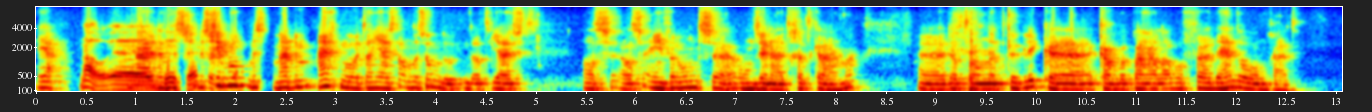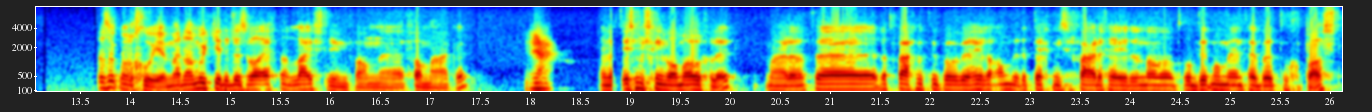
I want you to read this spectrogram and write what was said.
Ja. Nou, uh, dus, misschien moet, maar eigenlijk moeten we het dan juist andersom doen. Dat juist als, als een van ons uh, onzin uit gaat kramen, uh, dat dan het publiek kan bepalen of de hendel omgaat. Dat is ook wel een goeie, maar dan moet je er dus wel echt een livestream van, van maken. Ja. En dat is misschien wel mogelijk, maar dat, dat vraagt natuurlijk wel weer hele andere technische vaardigheden dan dat we op dit moment hebben toegepast.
